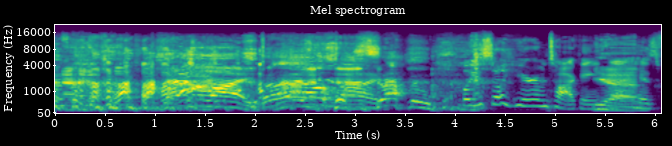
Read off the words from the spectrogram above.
That is a lie. That is a lie. Savage. Well, you still hear him talking, Yeah. but his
